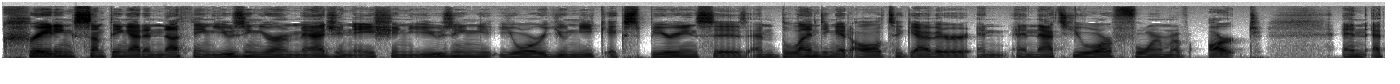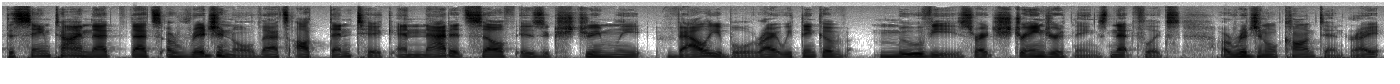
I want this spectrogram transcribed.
creating something out of nothing, using your imagination, using your unique experiences and blending it all together and and that's your form of art. And at the same time that that's original, that's authentic and that itself is extremely valuable, right? We think of movies, right? Stranger Things, Netflix, original content, right?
